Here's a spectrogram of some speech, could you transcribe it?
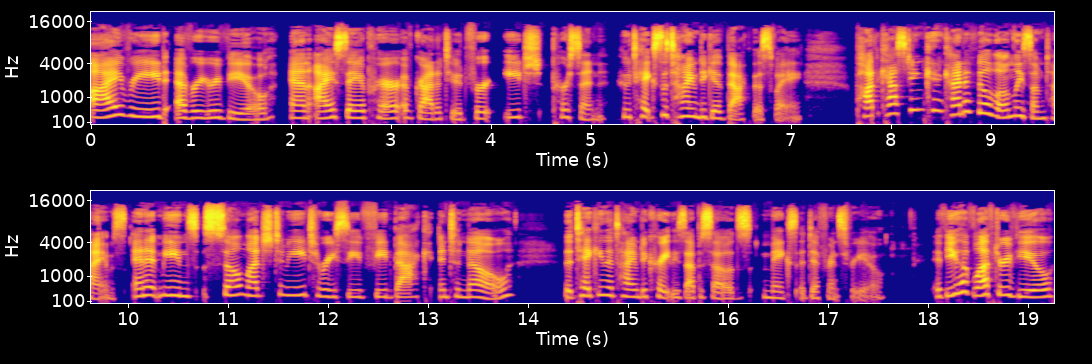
I read every review and I say a prayer of gratitude for each person who takes the time to give back this way. Podcasting can kind of feel lonely sometimes, and it means so much to me to receive feedback and to know that taking the time to create these episodes makes a difference for you. If you have left a review,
